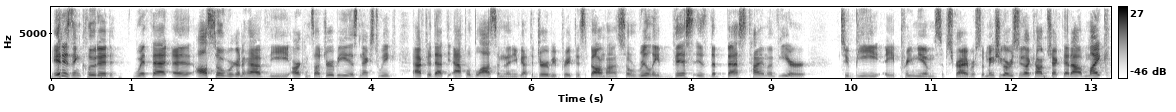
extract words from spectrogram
it is included with that. Uh, also, we're going to have the Arkansas Derby is next week. After that, the Apple Blossom, and then you've got the Derby, Preakness, Belmont. So really, this is the best time of year to be a premium subscriber. So make sure you go to racings.com, check that out. Mike,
